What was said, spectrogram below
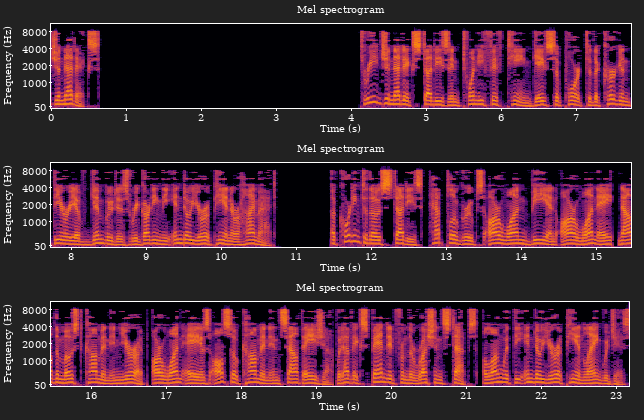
Genetics Three genetic studies in 2015 gave support to the Kurgan theory of Gimbutas regarding the Indo-European Urheimat. According to those studies, haplogroups R1b and R1a, now the most common in Europe R1a is also common in South Asia would have expanded from the Russian steppes, along with the Indo-European languages.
